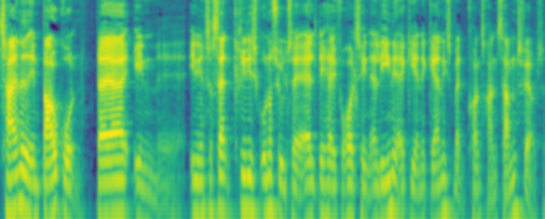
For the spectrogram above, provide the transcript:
tegnet en baggrund der er en, øh, en interessant kritisk undersøgelse af alt det her i forhold til en alene agerende gerningsmand kontra en sammensværgelse.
